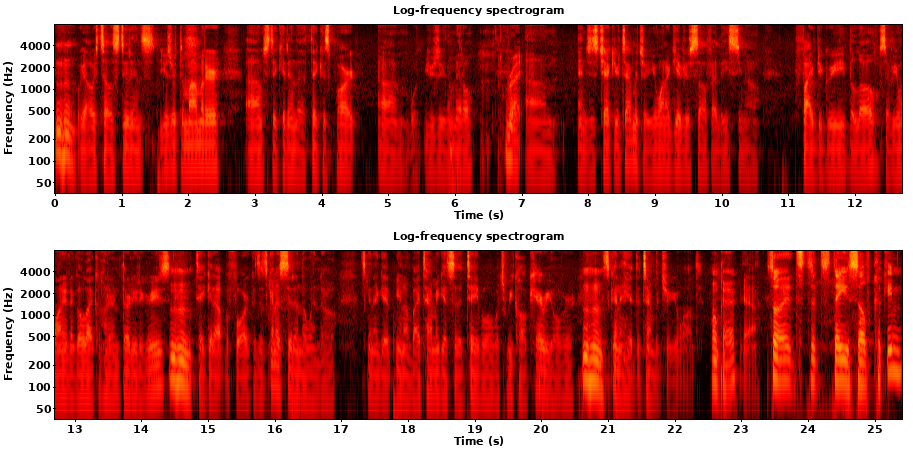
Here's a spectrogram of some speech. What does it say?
Mm-hmm. We always tell the students use your thermometer, um, stick it in the thickest part, um, usually the middle, Right. um, and just check your temperature. You want to give yourself at least you know five degree below. So if you're wanting to go like 130 degrees, Mm-hmm. take it out before because it's gonna sit in the window. It's gonna get you know by the time it gets to the table, which we call carryover, Mm-hmm. it's gonna hit the temperature you want. Okay. Yeah. So it's it stays self cooking.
